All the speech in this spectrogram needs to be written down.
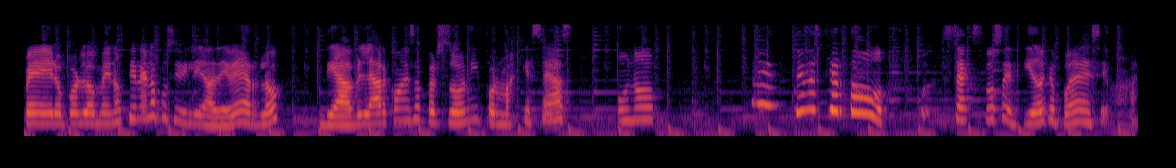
Pero por lo menos tienes la posibilidad de verlo, de hablar con esa persona y por más que seas uno, tienes cierto sexto sentido que puede decir, "Ah,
